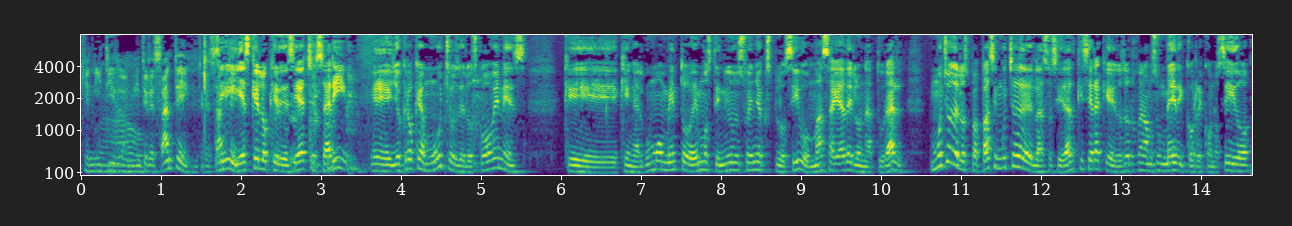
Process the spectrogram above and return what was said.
Qué nítido, interesante, interesante. Sí, y es que lo que decía Cesari, eh, yo creo que a muchos de los jóvenes que, que en algún momento hemos tenido un sueño explosivo, más allá de lo natural. Muchos de los papás y mucha de la sociedad quisiera que nosotros fuéramos un médico reconocido,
